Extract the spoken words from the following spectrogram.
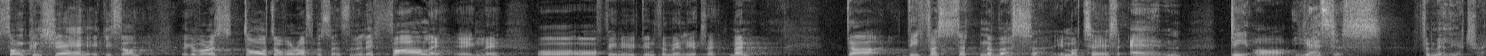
sånn kan skje, ikke sant? Det kan være stort overraskelse, så det er litt farlig egentlig å, å finne ut din familietre. Men da, de første 17 versene i Matteus 1 de er Jesus' familietre.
